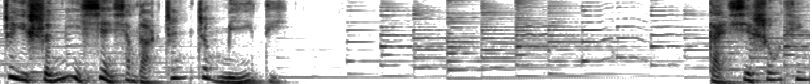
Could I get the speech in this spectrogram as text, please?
这一神秘现象的真正谜底。感谢收听。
